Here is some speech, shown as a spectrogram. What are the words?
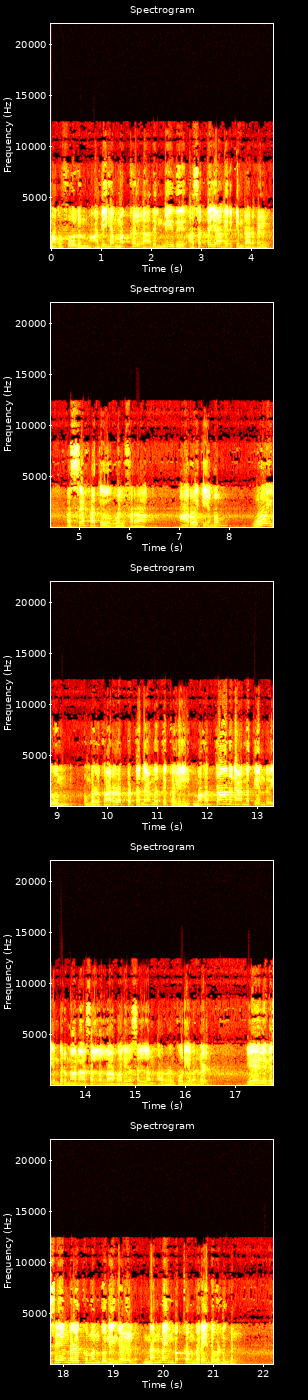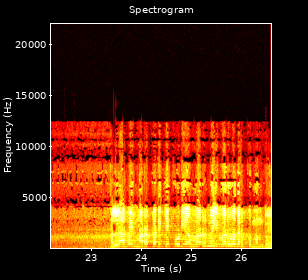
மகஃபூலுன் அதிக மக்கள் அதன் மீது அசட்டையாக இருக்கின்றார்கள். அஸ்ஸஹத்து வல் ஃபராக். ஆரோக்கியமும் ஓய்வும் உங்களுக்கு அருளப்பட்ட நியமத்துக்களில் மகத்தான நியமத்து என்று எம்பெருமானார் சல்லல்லாஹு அலிவசல்லம் அவர்கள் கூறியவர்கள் ஏழு விஷயங்களுக்கு முன்பு நீங்கள் நன்மையின் பக்கம் விரைந்து விடுங்கள். அல்லாஹ்வை மறக்கடிக்கக்கூடிய வறுமை வருவதற்கு முன்பு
